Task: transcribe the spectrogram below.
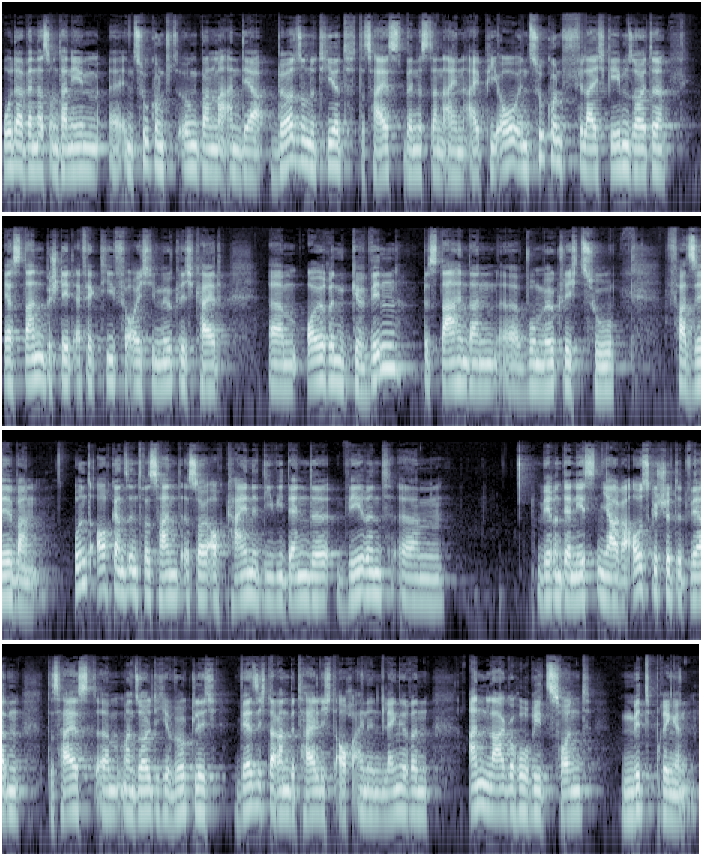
oder wenn das Unternehmen äh, in Zukunft irgendwann mal an der Börse notiert. Das heißt, wenn es dann ein IPO in Zukunft vielleicht geben sollte, erst dann besteht effektiv für euch die Möglichkeit, ähm, euren Gewinn bis dahin dann äh, womöglich zu versilbern. Und auch ganz interessant, es soll auch keine Dividende während, ähm, während der nächsten Jahre ausgeschüttet werden. Das heißt, ähm, man sollte hier wirklich, wer sich daran beteiligt, auch einen längeren Anlagehorizont mitbringen.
